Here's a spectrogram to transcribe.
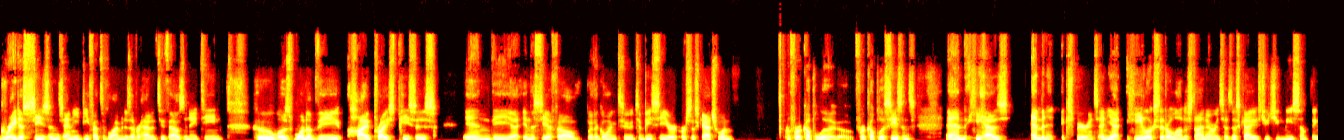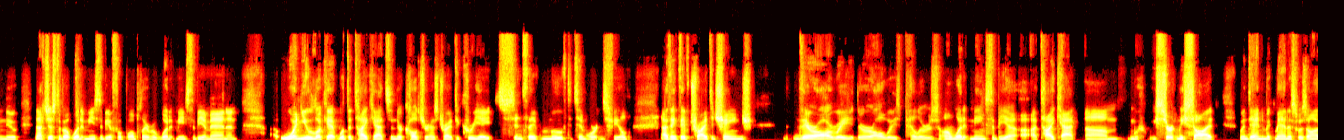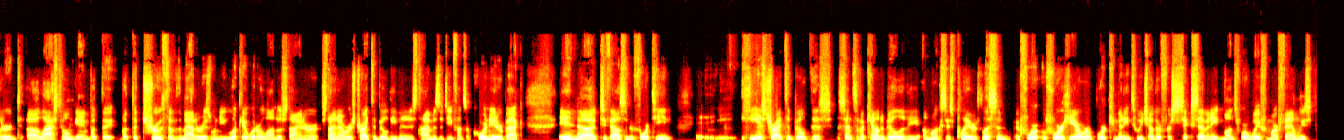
greatest seasons any defensive lineman has ever had in 2018, who was one of the high-priced pieces in the uh, in the CFL, whether going to to BC or, or Saskatchewan for a couple of for a couple of seasons, and he has eminent experience. And yet he looks at Orlando Steinauer and says, This guy is teaching me something new, not just about what it means to be a football player, but what it means to be a man. And when you look at what the Ticats and their culture has tried to create since they've moved to Tim Hortons Field, I think they've tried to change there are already there are always pillars on what it means to be a, a Ticat. Um, we certainly saw it when Danny McManus was honored uh, last home game. But the but the truth of the matter is, when you look at what Orlando Steiner Steinauer has tried to build, even in his time as a defensive coordinator back in uh, 2014, he has tried to build this sense of accountability amongst his players. Listen, if we're if we're here, we're we're committing to each other for six, seven, eight months. We're away from our families.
